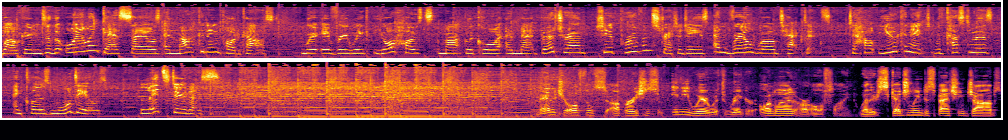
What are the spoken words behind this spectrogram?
Welcome to the Oil and Gas Sales and Marketing Podcast, where every week your hosts Mark LaCour and Matt Bertram share proven strategies and real world tactics to help you connect with customers and close more deals. Let's do this. Manage your oilfield operations from anywhere with RigER, online or offline. Whether it's scheduling, dispatching jobs,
